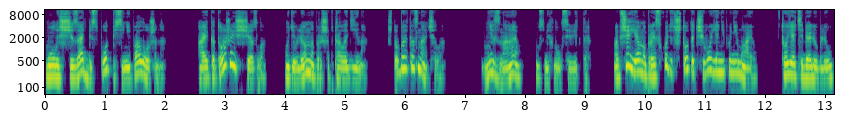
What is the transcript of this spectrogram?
Мол, исчезать без подписи не положено. «Айка тоже исчезла?» — удивленно прошептала Дина. «Что бы это значило?» «Не знаю», — усмехнулся Виктор. «Вообще явно происходит что-то, чего я не понимаю. То я тебя люблю,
